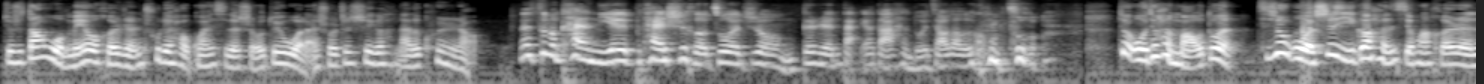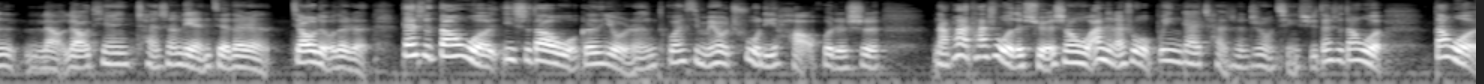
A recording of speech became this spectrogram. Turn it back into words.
就是当我没有和人处理好关系的时候，对于我来说这是一个很大的困扰。那这么看，你也不太适合做这种跟人打要打很多交道的工作。就，我就很矛盾。其实我是一个很喜欢和人聊聊天、产生连接的人、交流的人。但是当我意识到我跟有人关系没有处理好，或者是哪怕他是我的学生，我按理来说我不应该产生这种情绪。但是当我当我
